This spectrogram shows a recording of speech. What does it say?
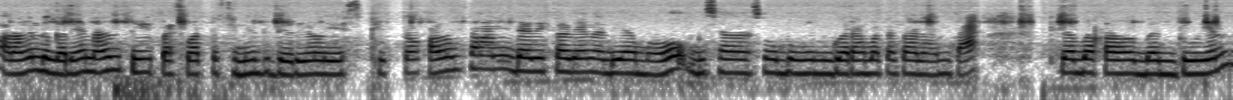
orang yang dengarnya nanti pas podcast ini udah dirilis gitu. Kalau misalkan dari kalian ada yang mau bisa langsung hubungin gue Rahmat atau Nanta. Kita bakal bantuin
